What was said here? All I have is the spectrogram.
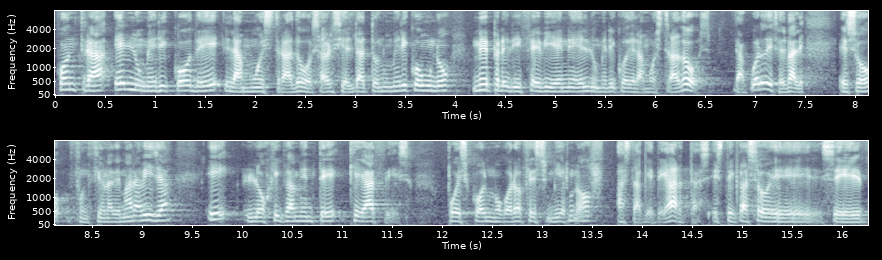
contra el numérico de la muestra 2, a ver si el dato numérico 1 me predice bien el numérico de la muestra 2, ¿de acuerdo? dices, vale, eso funciona de maravilla y, lógicamente, ¿qué haces? Pues con Mogorov-Smirnov hasta que te hartas. Este caso eh, se,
